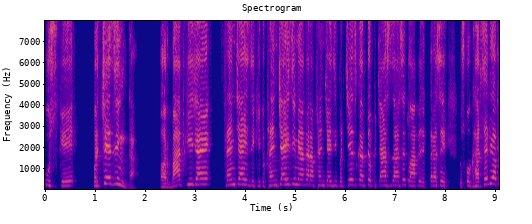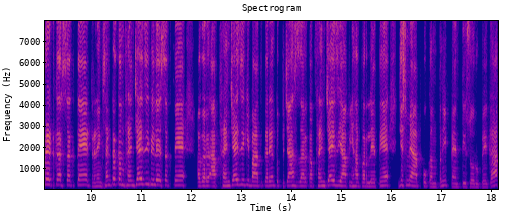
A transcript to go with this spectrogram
उसके परचेजिंग का। और बात की जाए फ्रेंचाइजी की तो फ्रेंचाइजी में अगर आप फ्रेंचाइजी परचेज करते हो पचास हज़ार से तो आप एक तरह से उसको घर से भी ऑपरेट कर सकते हैं, ट्रेनिंग सेंटर कम फ्रेंचाइजी भी ले सकते हैं। अगर आप फ्रेंचाइजी की बात करें तो पचास हज़ार का फ्रेंचाइजी आप यहाँ पर लेते हैं, जिसमें आपको कंपनी पैंतीस सौ रुपए का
